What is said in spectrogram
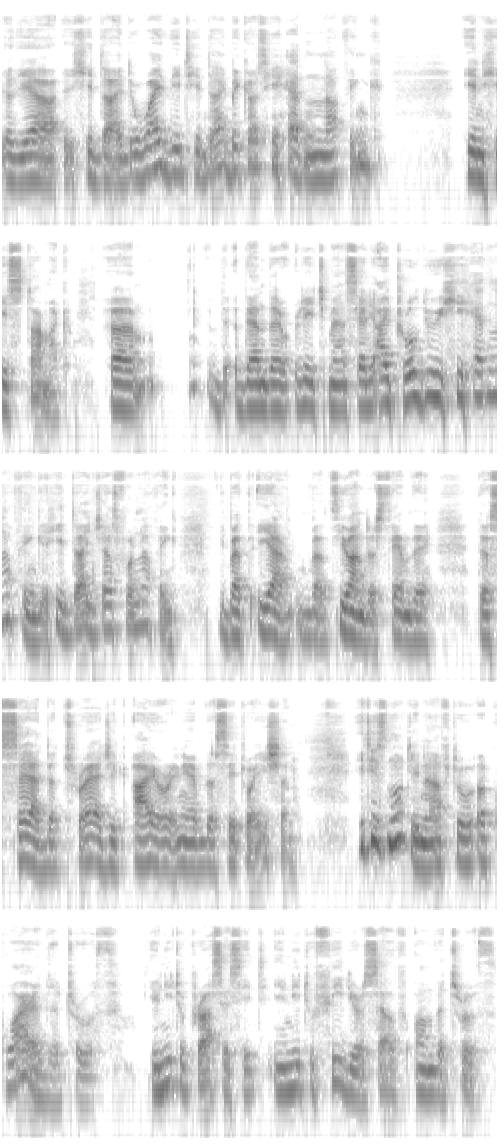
yeah, he died. Why did he die? Because he had nothing in his stomach. Um, th then the rich man said, I told you he had nothing. He died just for nothing. But yeah, but you understand the, the sad, the tragic irony of the situation. It is not enough to acquire the truth. You need to process it. You need to feed yourself on the truth.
